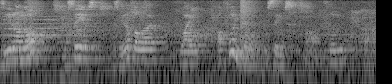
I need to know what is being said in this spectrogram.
Zero load receives zero power while a full load receives uh, full power.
